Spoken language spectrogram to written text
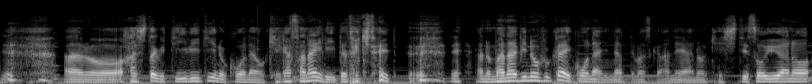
あの、ハッシュタグ TBT のコーナーを汚さないでいただきたいと。ね、あの、学びの深いコーナーになってますからね、あの、決してそういうあの、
